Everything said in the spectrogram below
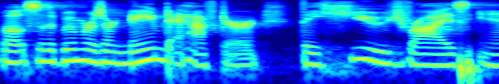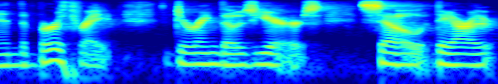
Well, so the boomers are named after the huge rise in the birth rate during those years. So they are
